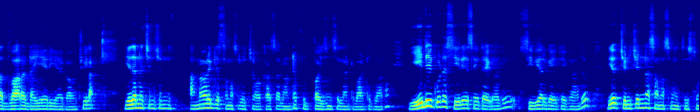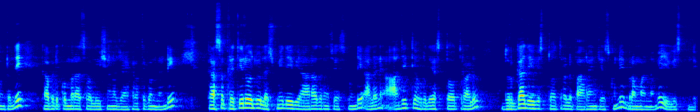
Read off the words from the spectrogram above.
తద్వారా డయేరియా కావచ్చు ఇలా ఏదైనా చిన్న చిన్న అనారోగ్య సమస్యలు వచ్చే అవకాశాలు ఉంటాయి ఫుడ్ పాయిజన్స్ ఇలాంటి వాటి ద్వారా ఏది కూడా సీరియస్ అయితే కాదు సివియర్గా అయితే కాదు ఏదో చిన్న చిన్న సమస్యలను తీస్తూ ఉంటుంది. కాబట్టి కుంభరాశి వాళ్ళ విషయంలో జాగ్రత్తగా ఉండండి. కాస్త ప్రతిరోజు లక్ష్మీదేవి ఆరాధన చేసుకోండి. అలానే ఆదిత్య హృదయ స్తోత్రాలు దుర్గాదేవి స్తోత్రాలు పారాయణ చేసుకోండి. బ్రహ్మాండంగా యోగిస్తుంది.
